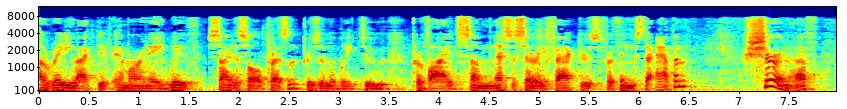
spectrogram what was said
a radioactive mRNA with cytosol present, presumably to provide some necessary factors for things to happen, sure enough,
